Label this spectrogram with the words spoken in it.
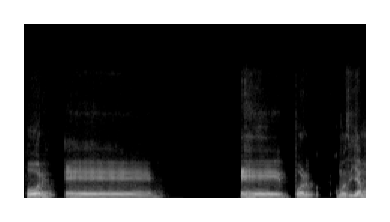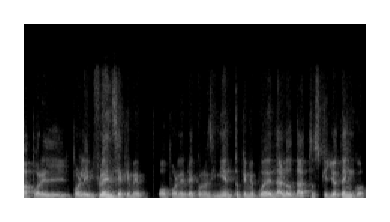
por, eh, por, ¿cómo se llama? Por, el, por la influencia que me, o por el reconocimiento que me pueden dar los datos que yo tengo.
